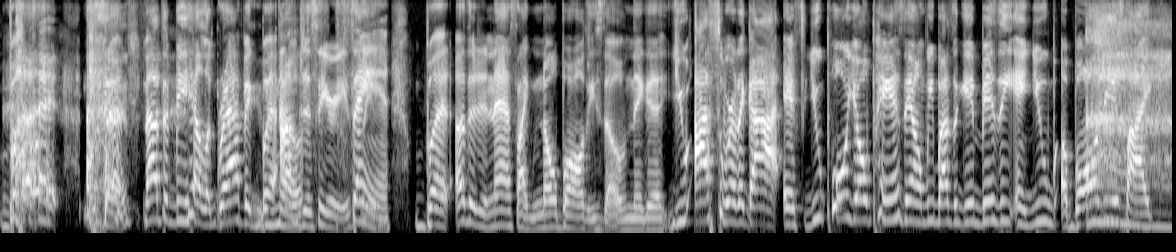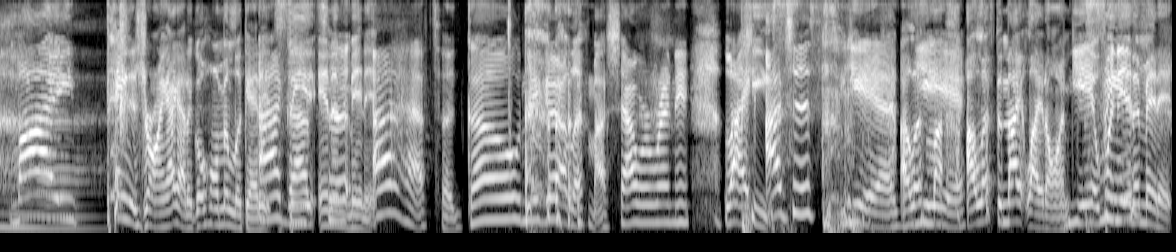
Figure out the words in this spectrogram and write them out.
But Yes. not to be hella graphic, but No, I'm just seriously. saying. But other than that, it's like no baldies though, nigga. You, I swear to God, if you pull your pants down, we about to get busy, and you a baldy, it's like my paint is drying. I gotta go home and look at it. I See it in to- a minute. I have to go, nigga. I left my shower running. Like Peace. I just, yeah, I left yeah. my I left the nightlight on. Yeah, See when it in a minute.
